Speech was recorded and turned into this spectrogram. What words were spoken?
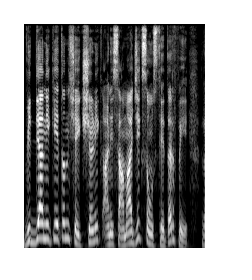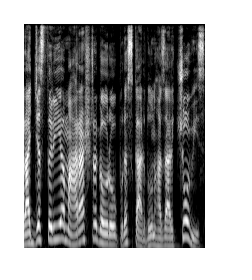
विद्यानिकेतन शैक्षणिक आणि सामाजिक संस्थेतर्फे राज्यस्तरीय महाराष्ट्र गौरव पुरस्कार दोन हजार चोवीस.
